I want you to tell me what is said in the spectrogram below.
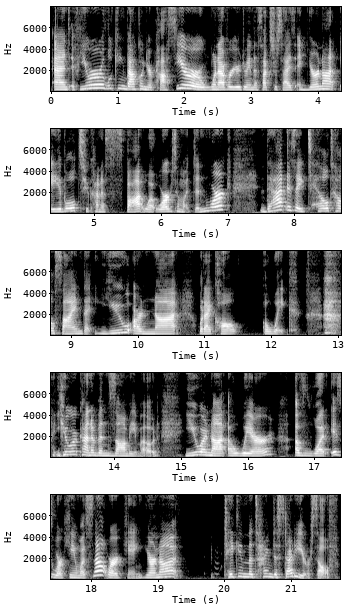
And if you're looking back on your past year or whenever you're doing this exercise and you're not able to kind of spot what worked and what didn't work, that is a telltale sign that you are not what I call awake. You are kind of in zombie mode. You are not aware of what is working and what's not working. You're not taking the time to study yourself.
